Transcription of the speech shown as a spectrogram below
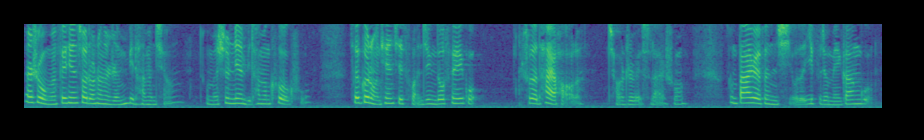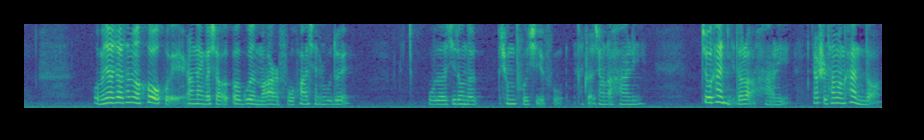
但是我们飞天扫帚上的人比他们强，我们训练比他们刻苦，在各种天气环境都飞过。说的太好了，乔治·韦斯莱说。从八月份起，我的衣服就没干过。我们要叫他们后悔，让那个小恶棍马尔福花钱入队。伍德激动的胸脯起伏，他转向了哈利：“就看你的了，哈利。要使他们看到，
